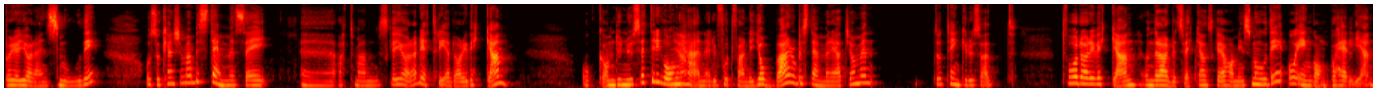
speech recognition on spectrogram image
börja göra en smoothie. Och så kanske man bestämmer sig eh, att man ska göra det tre dagar i veckan. Och om du nu sätter igång Ja. här när du fortfarande jobbar och bestämmer dig att ja men då tänker du så att två dagar i veckan under arbetsveckan ska jag ha min smoothie och en gång på helgen.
